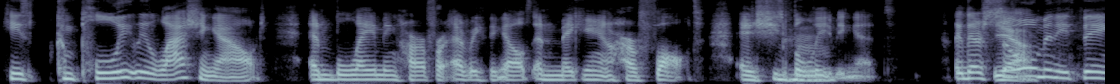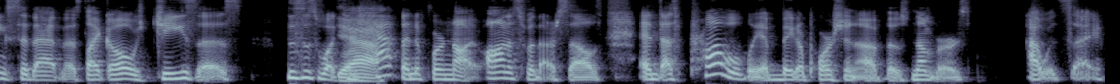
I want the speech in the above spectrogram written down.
he's completely lashing out and blaming her for everything else and making it her fault. And she's mm-hmm. believing it. Like there's so yeah. many things to that that's like, oh, Jesus, this is what yeah. can happen if we're not honest with ourselves. And that's probably a bigger portion of those numbers, I would say.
